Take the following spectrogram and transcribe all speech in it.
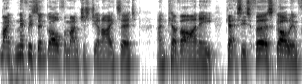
Magnificent goal for Manchester United. And Cavani gets his first goal in front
